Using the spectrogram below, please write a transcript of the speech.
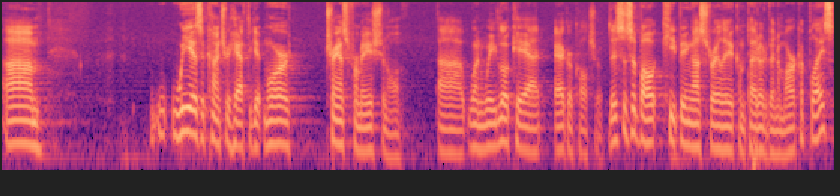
um, we as a country have to get more transformational uh, when we look at agriculture. This is about keeping Australia competitive in the marketplace,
